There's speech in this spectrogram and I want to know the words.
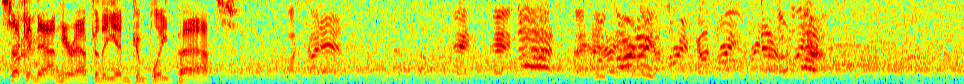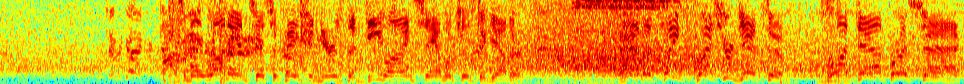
Second down here after the incomplete pass. Watch tight end. King, King. Hey, hey, hey. Got three, got three. Three down, three down. Check it back. Possible run anticipation here as the D-line sandwiches together. And the Saints pressure gets him. Brought down for a sack.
